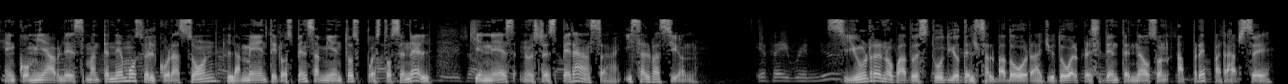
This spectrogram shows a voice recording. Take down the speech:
encomiables, mantenemos el corazón, la mente y los pensamientos puestos en Él, quien es nuestra esperanza y salvación. Si un renovado estudio del Salvador ayudó al presidente Nelson a prepararse,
